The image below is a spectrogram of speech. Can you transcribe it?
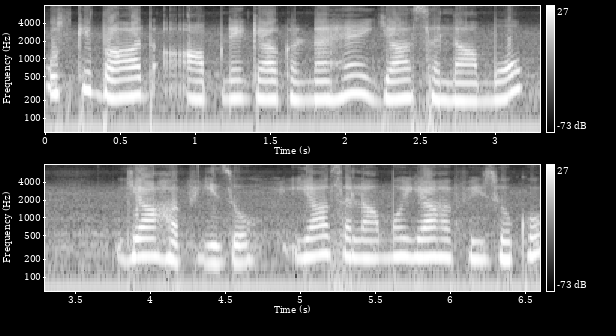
اس کے بعد آپ نے کیا کرنا ہے، یا سلامو یا حفیظو، یا سلامو یا حفیظو کو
